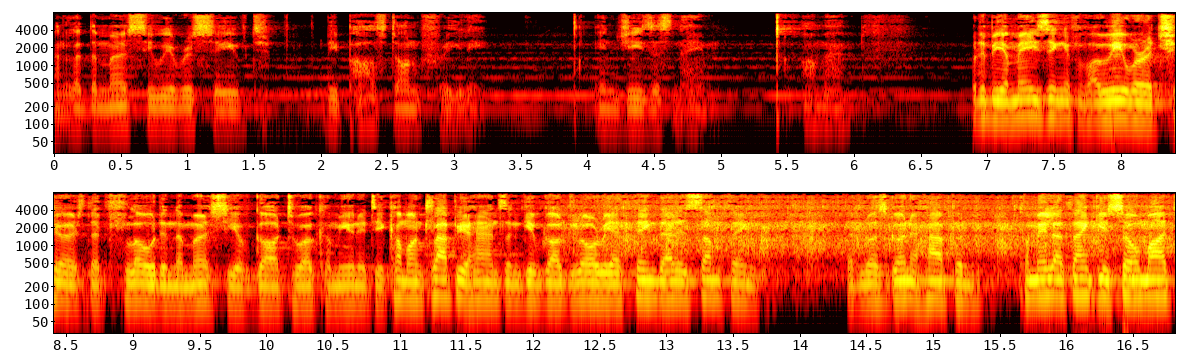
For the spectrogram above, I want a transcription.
And let the mercy we've received be passed on freely. In Jesus' name. Amen. Would it be amazing if we were a church that flowed in the mercy of God to our community? Come on, clap your hands and give God glory. I think that is something that was going to happen. Kamila, thank you so much.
